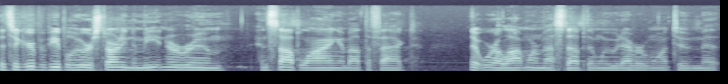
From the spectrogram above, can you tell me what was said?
It's a group of people who are starting to meet in a room and stop lying about the fact that we're a lot more messed up than we would ever want to admit.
